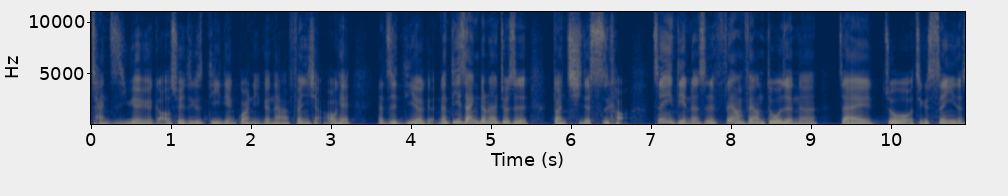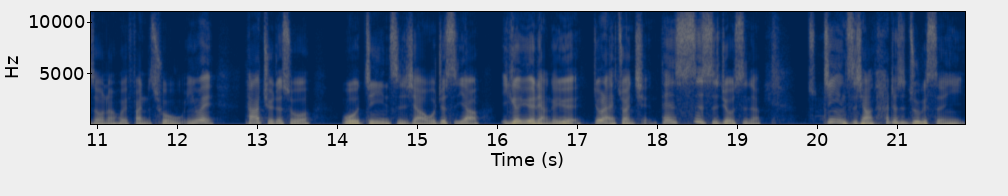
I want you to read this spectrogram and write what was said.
产值越来越高，所以这个是第一点管理跟大家分享。OK，那这是第二个。那第三个呢，就是短期的思考。这一点呢是非常非常多人呢在做这个生意的时候呢会犯的错误，因为他觉得说我经营直销，我就是要一个月两个月就来赚钱。但事实就是呢，经营直销它就是做一个生意，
